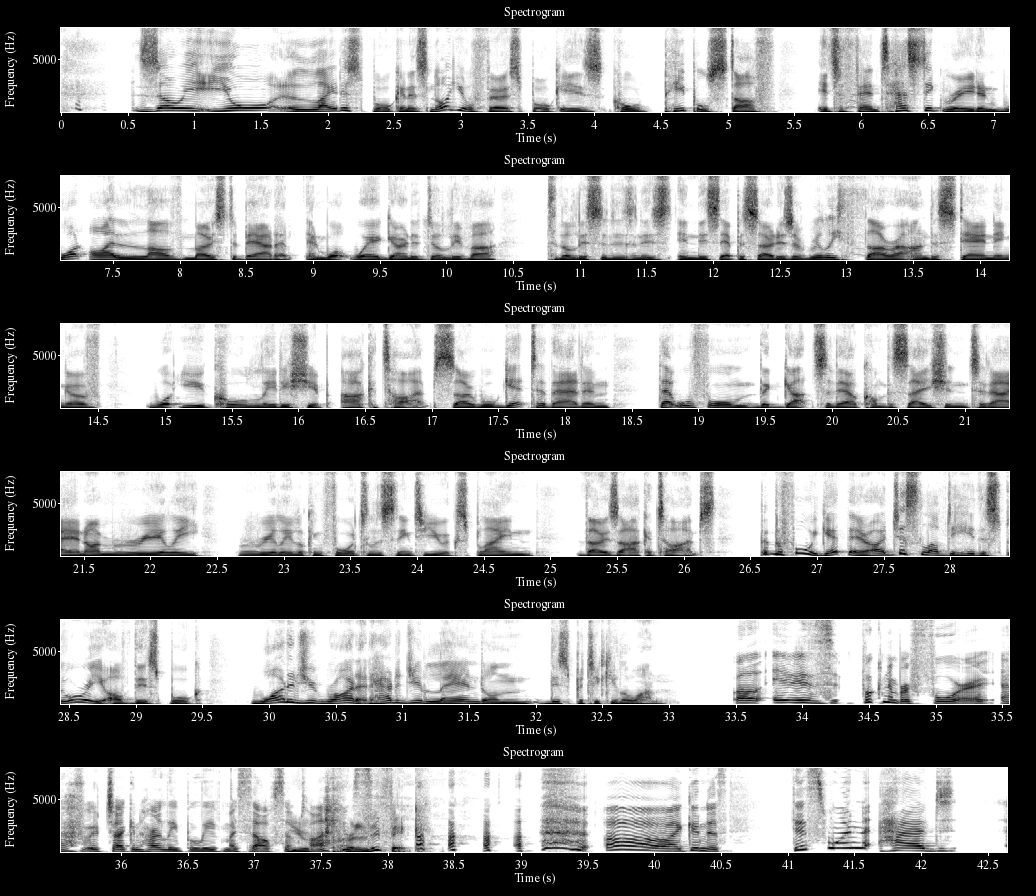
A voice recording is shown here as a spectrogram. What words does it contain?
Zoe, your latest book, and it's not your first book, is called People Stuff. It's a fantastic read, and what I love most about it, and what we're going to deliver to the listeners in this, in this episode, is a really thorough understanding of what you call leadership archetypes. So we'll get to that, and that will form the guts of our conversation today. And I'm really, really looking forward to listening to you explain those archetypes. But before we get there, I'd just love to hear the story of this book. Why did you write it? How did you land on this particular one? Well, it is book number four, uh, which I can hardly believe myself sometimes. You're prolific. oh, my goodness. This one had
